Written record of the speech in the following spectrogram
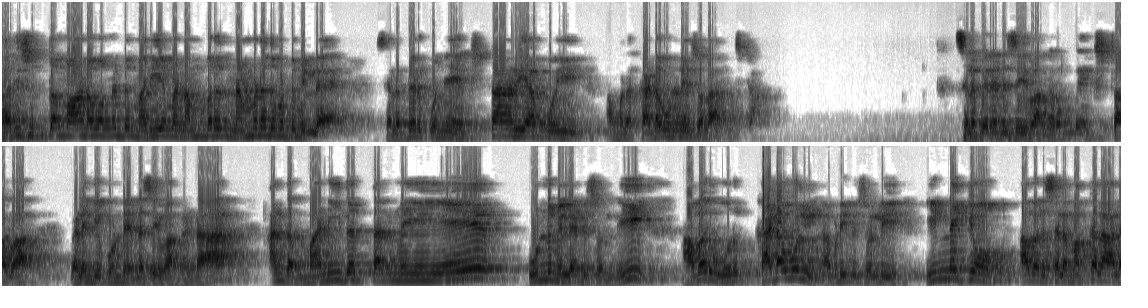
பரிசுத்தமானவங்கன்ட்டு மரியம்ம நம்புறது நம்பினது மட்டும் இல்லை சில பேர் கொஞ்சம் எக்ஸ்ட்ரானரியா போய் அவங்கள கடவுள்னே சொல்ல ஆரம்பிச்சிட்டாங்க. சில பேர் என்ன செய்வாங்க? ரொம்ப எக்ஸ்ட்ராவா விளங்கி கொண்டு என்ன செய்வாங்கன்னா அந்த மனித தன்மையே ஒண்ணுமில்லைன்னு சொல்லி அவர் ஒரு கடவுள் அப்படின்னு சொல்லி இன்னைக்கும் அவர் சில மக்களால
